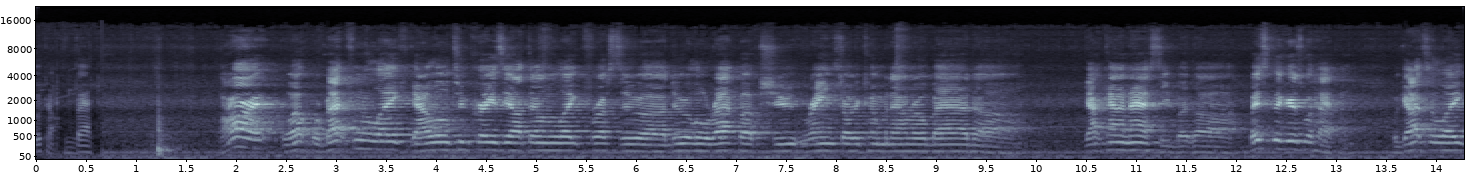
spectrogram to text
Look how fat. Alright, well, we're back from the lake. Got a little too crazy out there on the lake for us to uh, do a little wrap up shoot. Rain started coming down real bad. Uh, got kind of nasty, but uh, basically, here's what happened. We got to the lake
